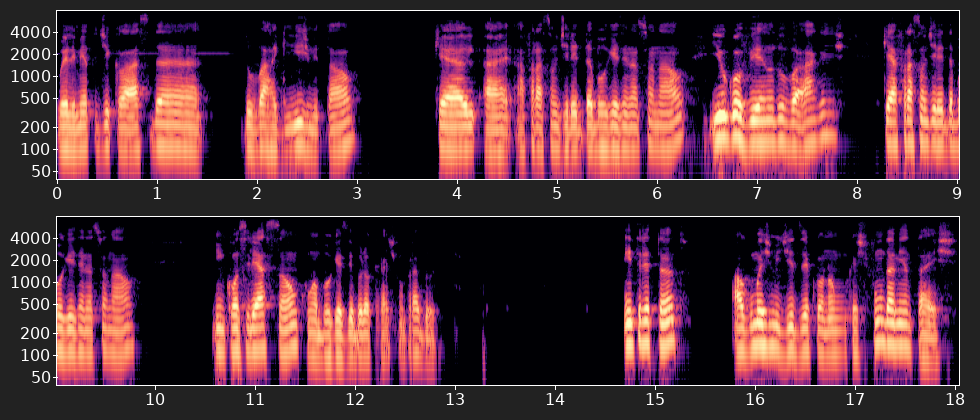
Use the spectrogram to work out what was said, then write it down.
o elemento de classe da, do varguismo e tal, que é a, a, fração direita da burguesia nacional, e o governo do Vargas, que é a fração direita da burguesia nacional, em conciliação com a burguesia burocrática compradora. Entretanto, algumas medidas econômicas fundamentais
